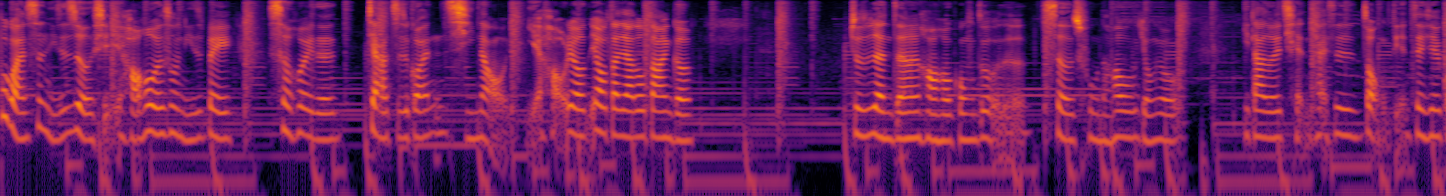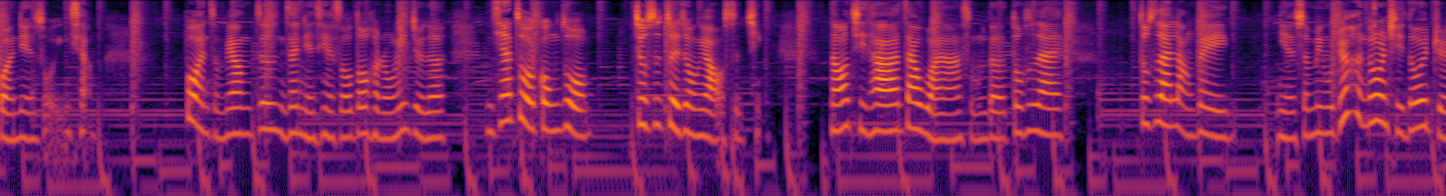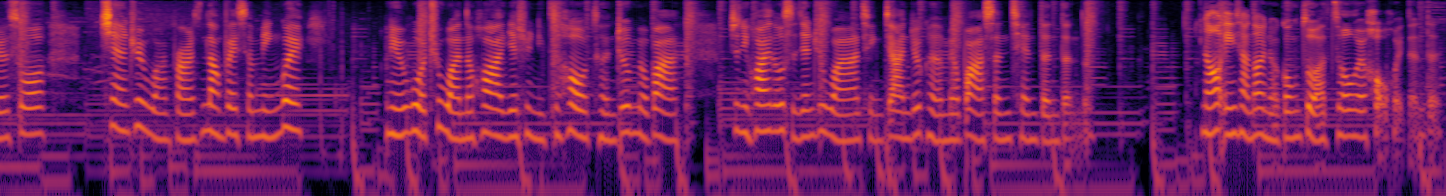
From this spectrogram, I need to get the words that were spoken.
不管是你是热血也好，或者说你是被社会的价值观洗脑也好，要要大家都当一个就是认真好好工作的社畜，然后拥有一大堆钱才是重点，这些观念所影响。不管怎么样，就是你在年轻的时候都很容易觉得你现在做的工作就是最重要的事情，然后其他在玩啊什么的都是在都是在浪费你的生命。我觉得很多人其实都会觉得说。现在去玩反而是浪费生命，因为你如果去玩的话，也许你之后可能就没有办法，就你花太多时间去玩啊，请假你就可能没有办法升迁等等的，然后影响到你的工作啊，之后会后悔等等。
